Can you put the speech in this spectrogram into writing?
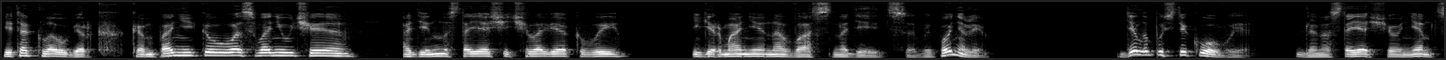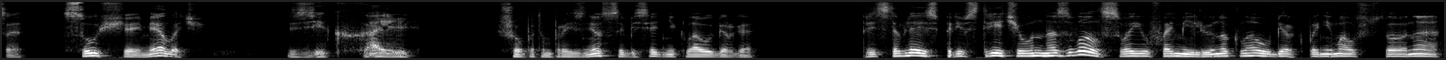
Итак, Клауберг, компанийка у вас вонючая, один настоящий человек вы, и Германия на вас надеется. Вы поняли? Дело пустяковое. Для настоящего немца сущая мелочь. «Зигхайль!» — шепотом произнес собеседник Клауберга. Представляясь при встрече, он назвал свою фамилию, но Клауберг понимал, что она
